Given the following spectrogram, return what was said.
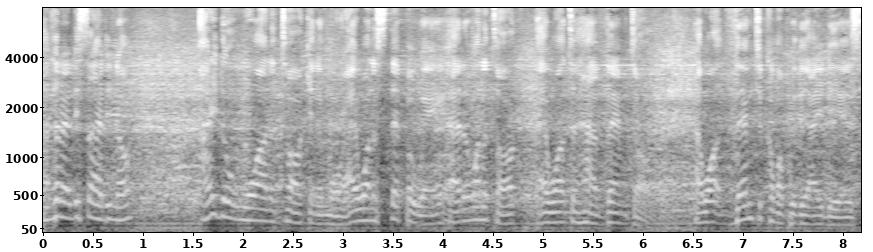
and then I decided, you know, I don't want to talk anymore. I want to step away. I don't want to talk. I want to have them talk. I want them to come up with the ideas,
